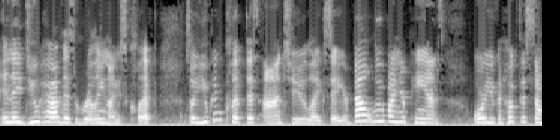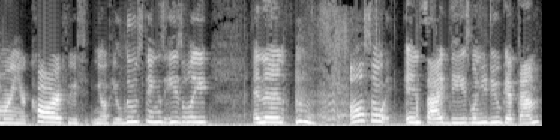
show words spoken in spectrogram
And they do have this really nice clip. So you can clip this onto like say your belt loop on your pants or you can hook this somewhere in your car if you, you know, if you lose things easily. And then also inside these, when you do get them,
